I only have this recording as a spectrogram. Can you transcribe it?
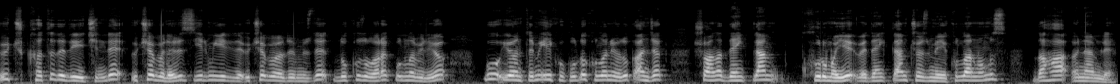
3 katı dediği için de 3'e böleriz. 27'yi de 3'e böldüğümüzde 9 olarak bulunabiliyor. Bu yöntemi ilkokulda kullanıyorduk ancak şu anda denklem kurmayı ve denklem çözmeyi kullanmamız daha önemli.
